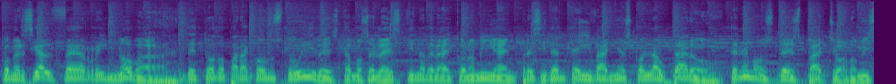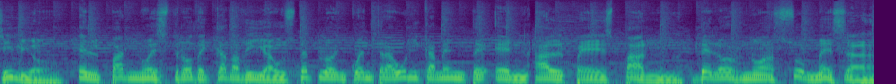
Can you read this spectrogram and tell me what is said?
Comercial Ferry Nova, de todo para construir. Estamos en la esquina de la economía en Presidente Ibáñez con Lautaro. Tenemos despacho a domicilio. El pan nuestro de cada día usted lo encuentra únicamente en Alpes Pan, del horno a su mesa,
